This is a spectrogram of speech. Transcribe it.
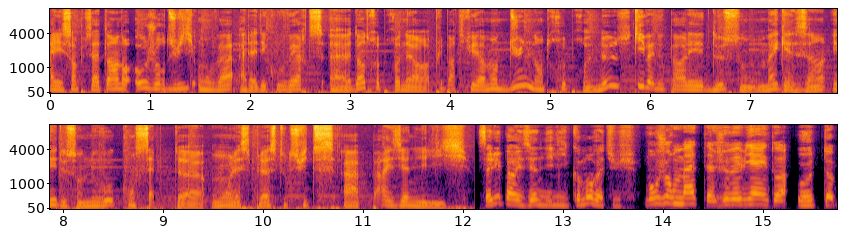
Allez, sans plus attendre, aujourd'hui on va à la découverte euh, d'entrepreneurs, plus particulièrement d'une entrepreneuse qui va nous parler de son magasin et de son nouveau concept. Euh, on laisse place tout de suite à Parisienne Lily. Salut Parisienne Lily, comment vas-tu? Bonjour Matt, je vais bien et toi? Au top,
